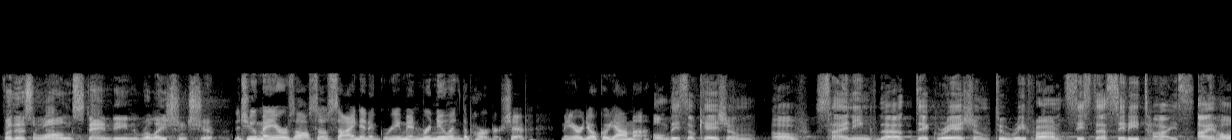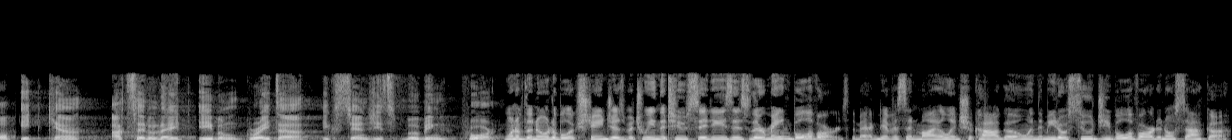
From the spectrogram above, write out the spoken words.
for this long standing relationship. The two mayors also signed an agreement renewing the partnership. Mayor Yokoyama. On this occasion of signing the declaration to reform sister city ties, I hope it can accelerate even greater exchanges moving forward. One of the notable exchanges between the two cities is their main boulevards, the Magnificent Mile in Chicago and the Midosuji Boulevard in Osaka.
